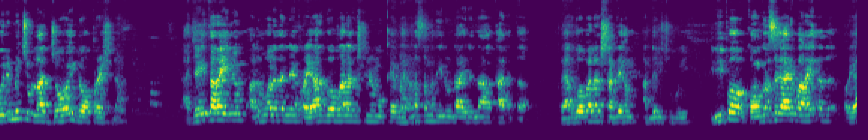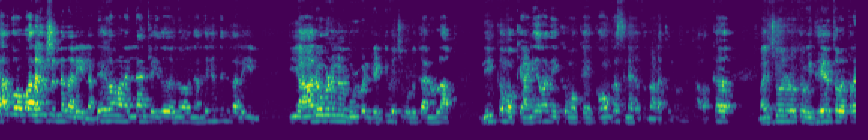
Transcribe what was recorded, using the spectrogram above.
ഒരുമിച്ചുള്ള ജോയിന്റ് ഓപ്പറേഷനാണ് അജയ് തറയിലും അതുപോലെ തന്നെ പ്രയാർ ഗോപാലകൃഷ്ണനും ഒക്കെ ഭരണസമിതിയിൽ ഉണ്ടായിരുന്ന കാലത്ത് പ്രയാർ ഗോപാലകൃഷ്ണൻ അദ്ദേഹം അന്തരിച്ചു പോയി. ഇനിയിപ്പോ കോൺഗ്രസ്സുകാർ പറയുന്നത് പ്രയാർ ഗോപാലകൃഷ്ണന്റെ തലയിൽ അദ്ദേഹമാണ് എല്ലാം ചെയ്തത് എന്ന് പറഞ്ഞ അദ്ദേഹത്തിന്റെ തലയിൽ ഈ ആരോപണങ്ങൾ മുഴുവൻ കെട്ടിവെച്ചു കൊടുക്കാനുള്ള നീക്കമൊക്കെ അണിയറ നീക്കമൊക്കെ കോൺഗ്രസിനകത്ത് നടക്കുന്നുണ്ട്. അവർക്ക് മരിച്ചവരോടൊക്കെ വിധേയത്വം എത്ര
